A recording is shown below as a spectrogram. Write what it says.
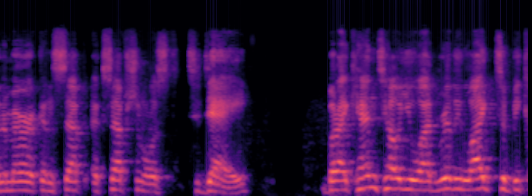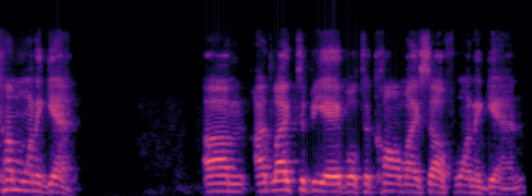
an American exceptionalist today, but I can tell you I'd really like to become one again. Um, I'd like to be able to call myself one again.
